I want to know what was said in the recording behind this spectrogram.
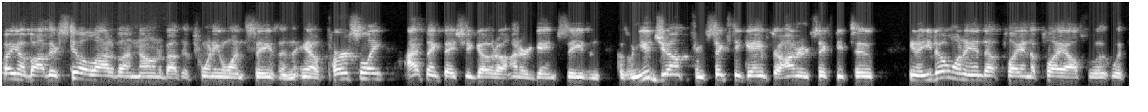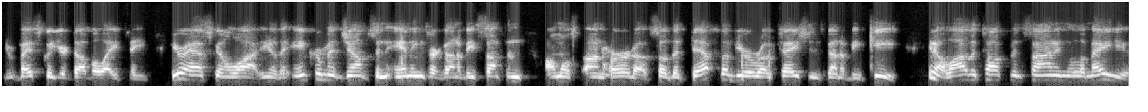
Well, you know, Bob, there's still a lot of unknown about the 21 season. You know, personally, I think they should go to a 100 game season because when you jump from 60 games to 162, you know, you don't want to end up playing the playoffs with, with your, basically your double A team. You're asking a lot. You know, the increment jumps and innings are going to be something almost unheard of. So the depth of your rotation is going to be key. You know, a lot of the talk's been signing LeMahieu.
